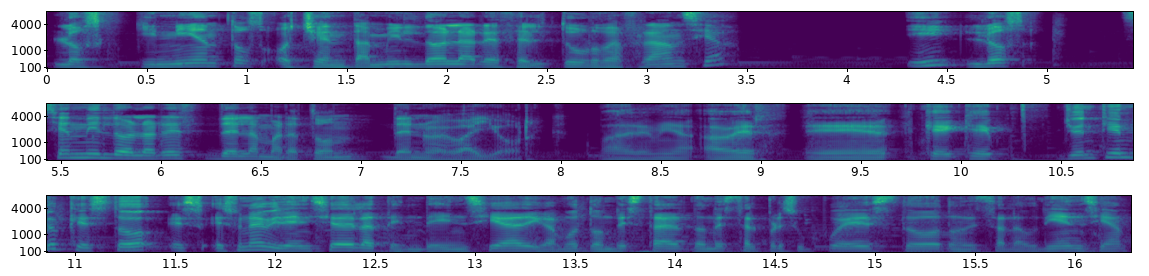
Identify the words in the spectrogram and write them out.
los 580 mil dólares del Tour de Francia y los 100 mil dólares de la Maratón de Nueva York. Madre mía, a ver, eh, que, yo entiendo que esto es, una evidencia de la tendencia, digamos, dónde está, dónde está el presupuesto, dónde está la audiencia.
